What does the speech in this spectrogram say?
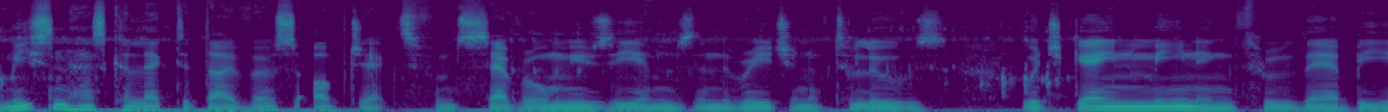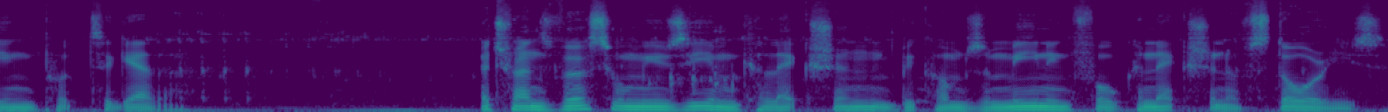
Meessen has collected diverse objects from several museums in the region of Toulouse, which gain meaning through their being put together. A transversal museum collection becomes a meaningful connection of stories,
